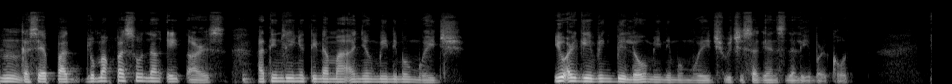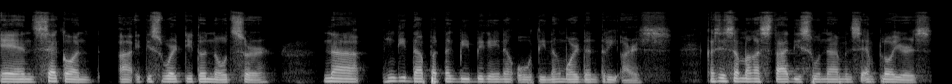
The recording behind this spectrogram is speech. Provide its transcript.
Mm. Kasi pag lumakpas ho ng 8 hours at hindi niyo tinamaan yung minimum wage, you are giving below minimum wage which is against the labor code. And second, uh, it is worthy to note, sir, na hindi dapat nagbibigay ng OT ng more than 3 hours. Kasi sa mga studies ho namin sa employers,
